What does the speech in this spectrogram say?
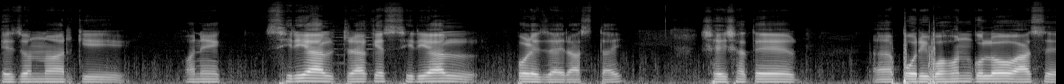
এজন্য আর কি অনেক সিরিয়াল, ট্রাকের সিরিয়াল পড়ে যায় রাস্তায়। সেই সাথে পরিবহনগুলো আছে।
